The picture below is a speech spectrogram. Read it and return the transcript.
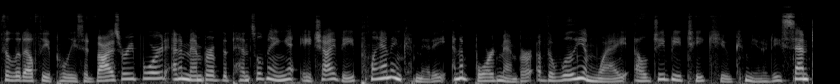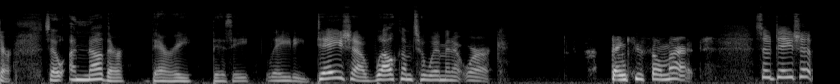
Philadelphia Police Advisory Board and a member of the Pennsylvania HIV Planning Committee and a board member of the William Way LGBTQ Community Center. So, another very busy lady. Deja, welcome to Women at Work. Thank you so much. So, Deja,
